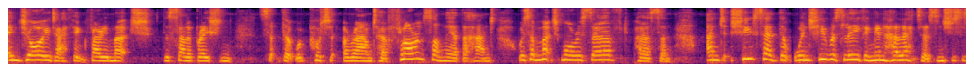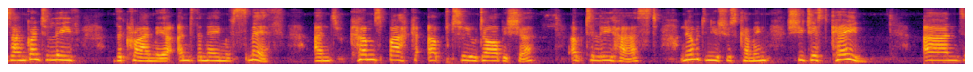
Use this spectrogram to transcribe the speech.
enjoyed, I think, very much the celebration that were put around her. Florence, on the other hand, was a much more reserved person. And she said that when she was leaving in her letters, and she says, I'm going to leave the Crimea under the name of Smith, and comes back up to Derbyshire up to Lea Hurst. Nobody knew she was coming. She just came. And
